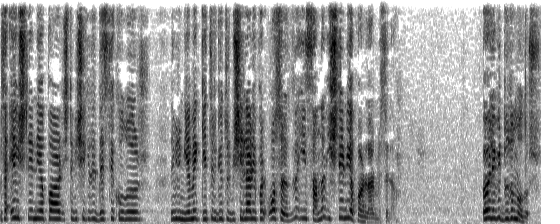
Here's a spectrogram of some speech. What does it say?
mesela ev işlerini yapar, işte bir şekilde destek olur. Ne bileyim yemek getir götür bir şeyler yapar. O sırada da insanlar işlerini yaparlar mesela. Öyle bir durum olur.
